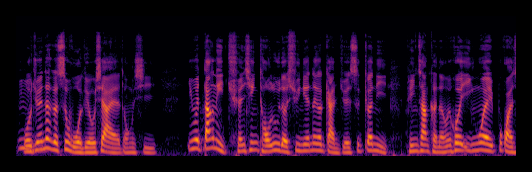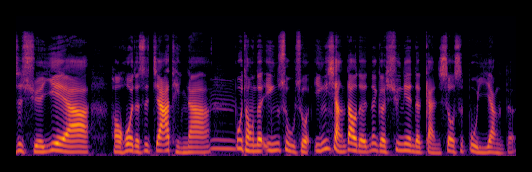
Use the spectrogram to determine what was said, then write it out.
嗯我觉得那个是我留下来的东西。因为当你全心投入的训练，那个感觉是跟你平常可能会因为不管是学业啊，好或者是家庭啊，嗯不同的因素所影响到的那个训练的感受是不一样的。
